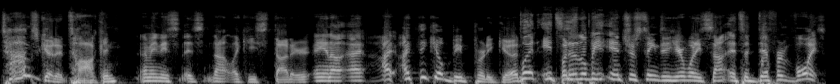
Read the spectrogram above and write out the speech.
Tom's good at talking. I mean, it's it's not like he stutter. You know, I, I, I think he'll be pretty good. But it's- but it'll be interesting to hear what he sounds. It's a different voice.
